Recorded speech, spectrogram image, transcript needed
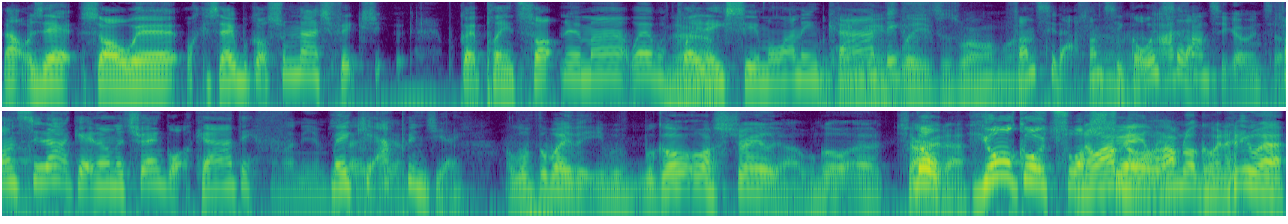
that was it. So, uh, like I said, we've got some nice fixtures. We've got playing Tottenham, aren't we? We're playing AC Milan in We're Cardiff. Leeds as well. aren't we? Fancy that? Fancy going to I that? fancy going to Fancy that? Getting on a train, go to Cardiff. Millennium Make Stadium. it happen, Jay. I love the way that you. we- We'll go to Australia. We'll go to China. No, you're going to Australia. No, I'm not. I'm not going anywhere.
